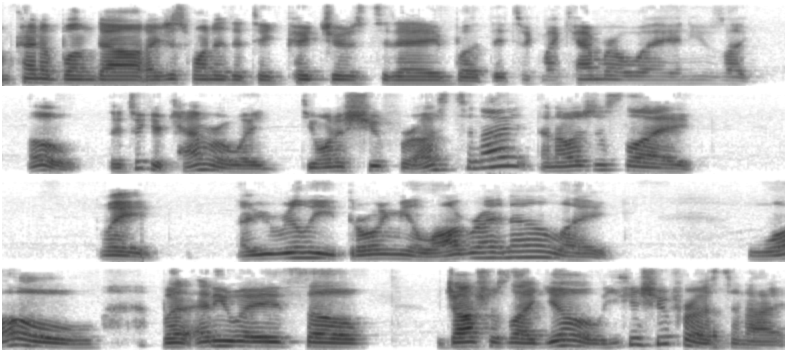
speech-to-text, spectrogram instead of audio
I'm kind of bummed out. I just wanted to take pictures today, but they took my camera away, and he was like, oh, they took your camera away. Do you want to shoot for us tonight? And I was just like, wait, are you really throwing me a lob right now? Like, whoa. But anyway, so Josh was like, yo, you can shoot for us tonight.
